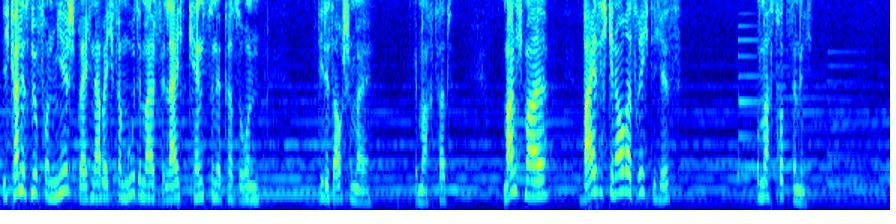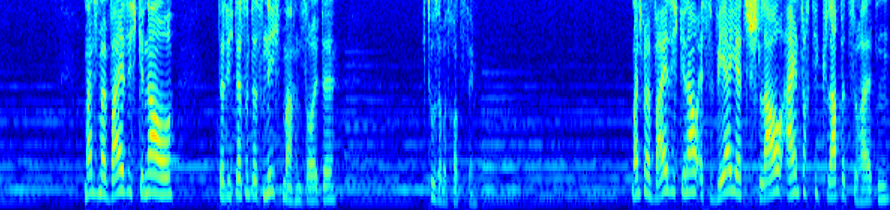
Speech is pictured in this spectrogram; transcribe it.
Ich kann jetzt nur von mir sprechen, aber ich vermute mal, vielleicht kennst du eine Person, die das auch schon mal gemacht hat. Manchmal weiß ich genau, was richtig ist und mache es trotzdem nicht. Manchmal weiß ich genau, dass ich das und das nicht machen sollte. Ich tue es aber trotzdem. Manchmal weiß ich genau, es wäre jetzt schlau, einfach die Klappe zu halten.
